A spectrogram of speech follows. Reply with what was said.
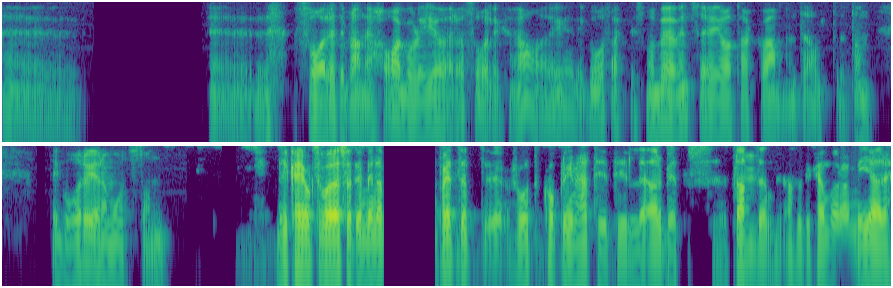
eh, eh, svaret ibland, jaha, går det att göra så? Liksom? Ja, det, det går faktiskt. Man behöver inte säga ja tack och till allt, utan det går att göra motstånd. Men det kan ju också vara så att jag menar på ett sätt, eh, för att återkoppla in här till, till arbetsplatsen, alltså det kan vara mer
